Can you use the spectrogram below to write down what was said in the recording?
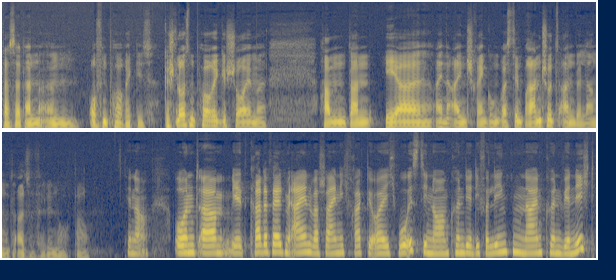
dass er dann ähm, offenporig ist. Geschlossenporige Schäume haben dann eher eine Einschränkung, was den Brandschutz anbelangt, also für den Hochbau. Genau. Und ähm, gerade fällt mir ein, wahrscheinlich fragt ihr euch, wo ist die Norm? Könnt ihr die verlinken? Nein, können wir nicht.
